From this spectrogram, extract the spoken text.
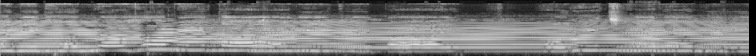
ধনে ধন্য হবে তারি কৃপায় পরিচরণী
